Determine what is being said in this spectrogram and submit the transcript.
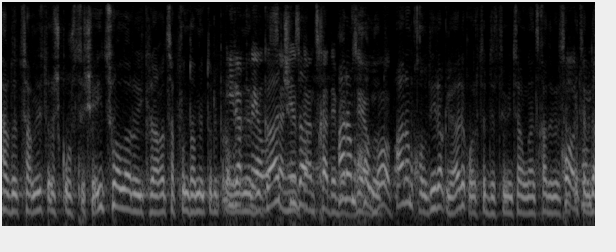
თავდაცვის სამინისტროში კურსი შეიცვალა, რომ იქ რაღაცა ფუნდამენტური პრობლემები გააჩნდა. არა მხოლოდ, არა მხოლოდ ირაკლი არის ერთადერთი, ვინც ამ განცხადებებს აკეთებდა.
